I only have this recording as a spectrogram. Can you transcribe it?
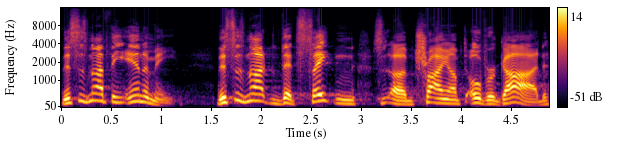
This is not the enemy. This is not that Satan uh, triumphed over God.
